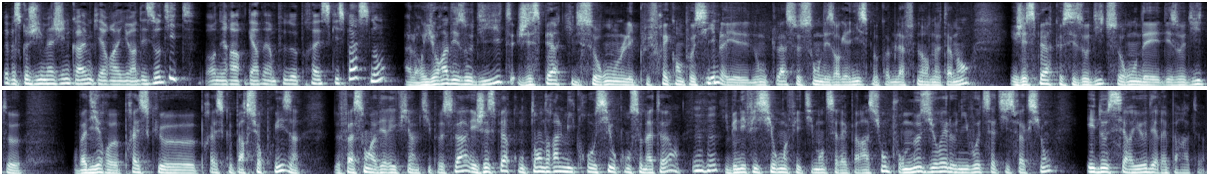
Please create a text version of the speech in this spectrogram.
Parce que j'imagine quand même qu'il y, aura, des audits. On ira regarder un peu de près ce qui se passe, non? Alors il y aura des audits. J'espère qu'ils seront les plus fréquents possibles. Et donc là, ce sont des organismes comme l'AFNOR notamment. Et j'espère que ces audits seront des, des audits euh, on va dire euh, presque presque par surprise, de façon à vérifier un petit peu cela. Et j'espère qu'on tendra le micro aussi aux consommateurs mhm. qui bénéficieront effectivement de ces réparations pour mesurer le niveau de satisfaction et de sérieux des réparateurs.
